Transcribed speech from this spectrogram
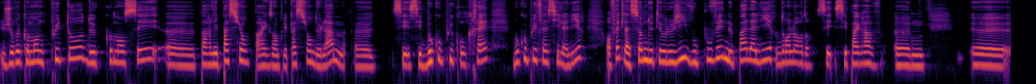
Je recommande plutôt de commencer euh, par les passions, par exemple, les passions de l'âme. Euh, c'est beaucoup plus concret, beaucoup plus facile à lire. En fait, la somme de théologie, vous pouvez ne pas la lire dans l'ordre. C'est pas grave. Euh,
